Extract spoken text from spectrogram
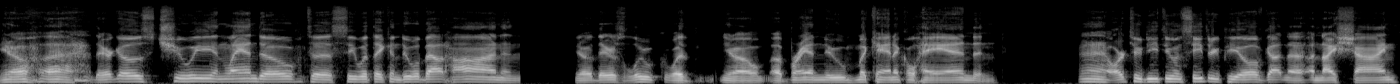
you know, uh, there goes Chewie and Lando to see what they can do about Han, and you know, there's Luke with you know a brand new mechanical hand, and R two D two and C three PO have gotten a, a nice shine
